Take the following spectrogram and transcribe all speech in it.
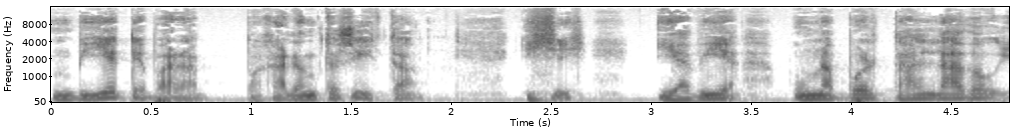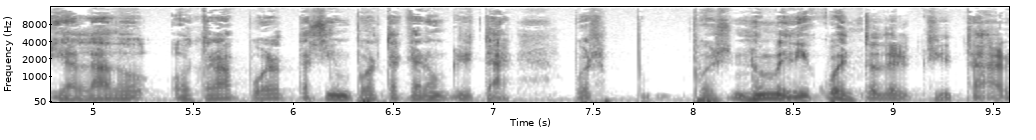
billete para pagar a un taxista y, y, había una puerta al lado y al lado otra puerta sin puerta que era un cristal. Pues, pues no me di cuenta del cristal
